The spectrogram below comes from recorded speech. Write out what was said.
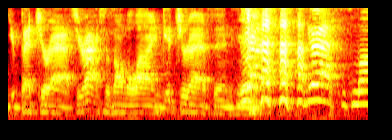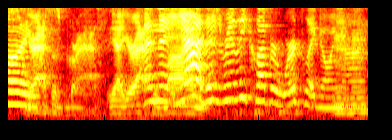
you bet your ass, your ass is on the line, get your ass in here. yeah Your ass is mine. Your ass is grass. Yeah, your ass and is then, mine. yeah there's really clever wordplay going Mhm. on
